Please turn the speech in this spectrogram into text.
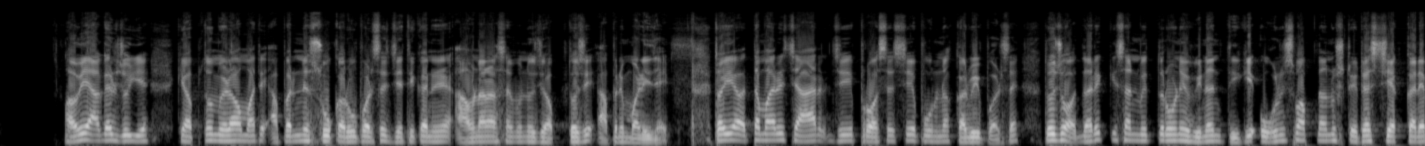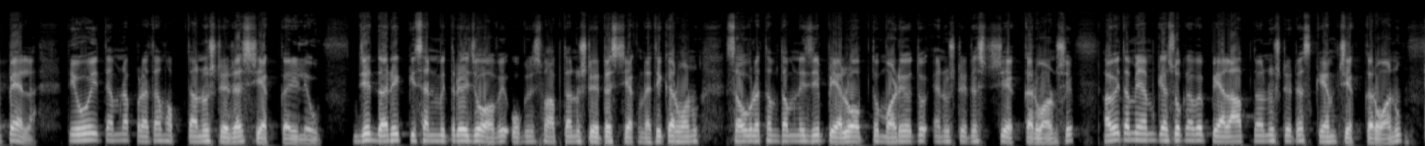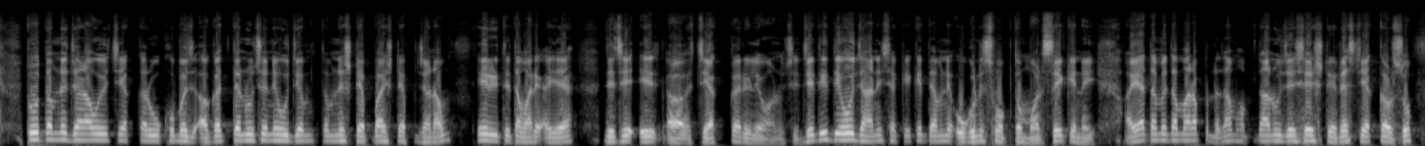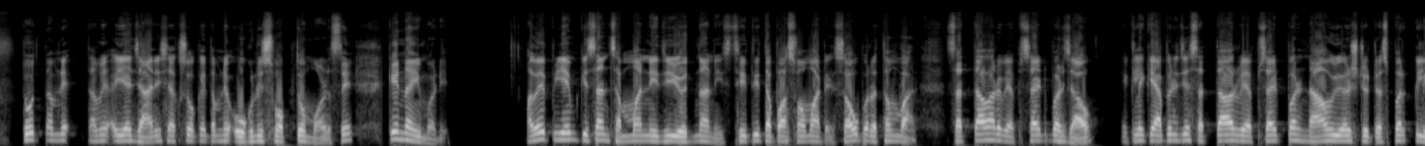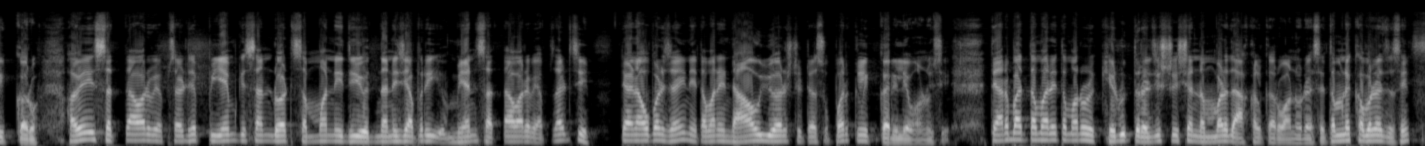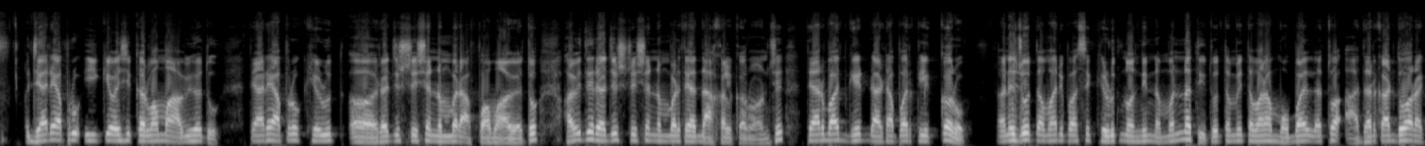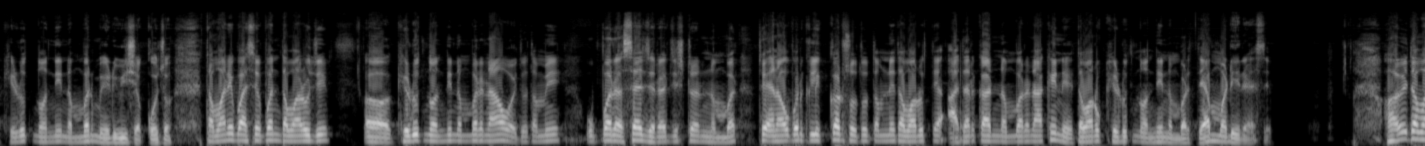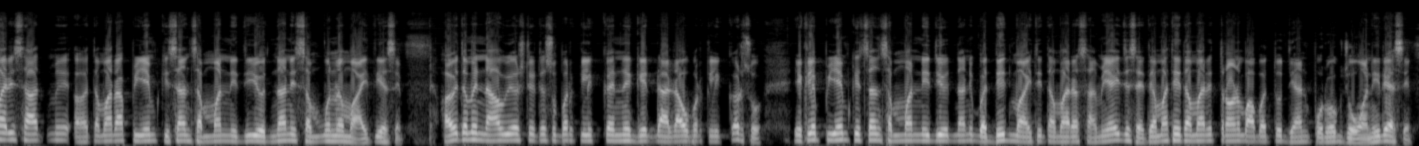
હવે આગળ જોઈએ કે હપ્તો મેળવવા માટે આપણને શું કરવું પડશે? જેથી કરીને આવનારા સમયનો જે હપ્તો છે, આપણે મળી જાય. તો એ તમારે ચાર જે પ્રોસેસ છે પૂર્ણ કરવી પડશે. તો જો, દરેક કિસાન મિત્રોને વિનંતી કે ઓગણીસમા હપ્તાનું સ્ટેટસ ચેક કરે પહેલાં, તેઓએ તેમના પ્રથમ હપ્તાનું સ્ટેટસ ચેક કરી લેવું. જે દરેક કિસાન મિત્રએ જો હવે ઓગણીસમા હપ્તાનું સ્ટેટસ ચેક નથી કરવાનું, સૌપ્રથમ તમને જે પહેલો હપ્તો મળ્યો હતો, એનું સ્ટેટસ ચેક કરવાનું છે. હવે તમે એમ કહેશો કે હવે પહેલા હપ્તાનું સ્ટેટસ કેમ ચેક કરવાનું? તો તમને જણાવું, એ ચેક કરવું ખૂબ જ અગત્યનું છે ને હું જેમ તમને સ્ટેપ બાય સ્ટેપ જણાવું, એ રીતે તમારે અહીંયા જે છે એ ચેક કરી લેવાનું છે. જેથી તેઓ જાણી શકે કે તેમને ઓગણીસમો હપ્તો મળશે કે નહીં. અહીંયા તમે તમારા પ્રથમ હપ્તાનું જે છે સ્ટેટસ ચેક કરશો, તો તમને, તમે અહીંયા જાણી શકશો કે તમને ઓગણીસમો હપ્તો મળશે કે નહીં મળે. હવે પીએમ કિસાન સન્માન નિધિ યોજનાની સ્થિતિ તપાસવા માટે સૌ પ્રથમવાર સત્તાવાર વેબસાઇટ પર જાઓ. એટલે કે આપણી જે સત્તાવાર વેબસાઇટ પર નાવ યોર સ્ટેટસ પર ક્લિક કરો. હવે એ સત્તાવાર વેબસાઇટ છે પીએમ કિસાન ડોટ સન્માન નિધિ યોજનાની જે આપણી મેન સત્તાવાર વેબસાઇટ છે, તેના ઉપર જઈને તમારે નાવ યોર સ્ટેટસ ઉપર ક્લિક કરી લેવાનું છે. ત્યારબાદ તમારે તમારો ખેડૂત રજિસ્ટ્રેશન નંબર દાખલ કરવાનો રહેશે. તમને ખબર જ હશે, જ્યારે આપણું ઈ કેવાયસી કરવામાં આવ્યું હતું, ત્યારે આપણો ખેડૂત રજિસ્ટ્રેશન નંબર આપવામાં આવ્યો હતો. હવે તે રજિસ્ટ્રેશન નંબર ત્યાં દાખલ કરવાનો છે. ત્યારબાદ ગેટ ડાટા પર ક્લિક કરો. અને જો તમારી પાસે ખેડૂત નોંધણી નંબર નથી, તો તમે તમારા મોબાઈલ અથવા આધાર કાર્ડ દ્વારા ખેડૂત નોંધણી નંબર મેળવી શકો છો. તમારી પાસે પણ તમારો જે ખેડૂત નોંધણી નંબર ના હોય, તો તમે ઉપર હશે જ રજિસ્ટર નંબર. તો એના ઉપર ક્લિક કરશો, તો તમને તમારો ત્યાં આધાર કાર્ડ નંબર નાખીને તમારો ખેડૂત નોંધણી નંબર ત્યાં મળી રહેશે. હવે તમારી સામે તમારા પીએમ કિસાન સન્માન નિધિ યોજનાની સંપૂર્ણ માહિતી હશે. હવે તમે નાવ યર સ્ટેટસ ઉપર ક્લિક કરીને ગેટ ડાટા ઉપર ક્લિક કરશો. એટલે પીએમ કિસાન સન્માન નિધિ યોજનાની બધી જ માહિતી તમારા સામે આવી જશે. તેમાંથી તમારે ત્રણ બાબતો ધ્યાનપૂર્વક જોવાની રહેશે.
